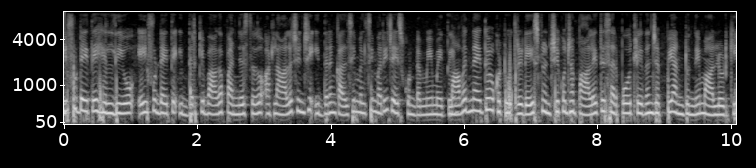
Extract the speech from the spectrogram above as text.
ఏ ఫుడ్ అయితే హెల్దీయో ఏ ఫుడ్ అయితే ఇద్దరికి బాగా పనిచేస్తుందో అట్లా ఆలోచించి ఇద్దరం కలిసి మెలిసి మరీ చేసుకుంటాం మేమైతే. మా వదిన అయితే ఒక టూ త్రీ డేస్ నుంచి కొంచెం పాలైతే సరిపోవట్లేదని చెప్పి అంటుంది మా అల్లుడికి.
